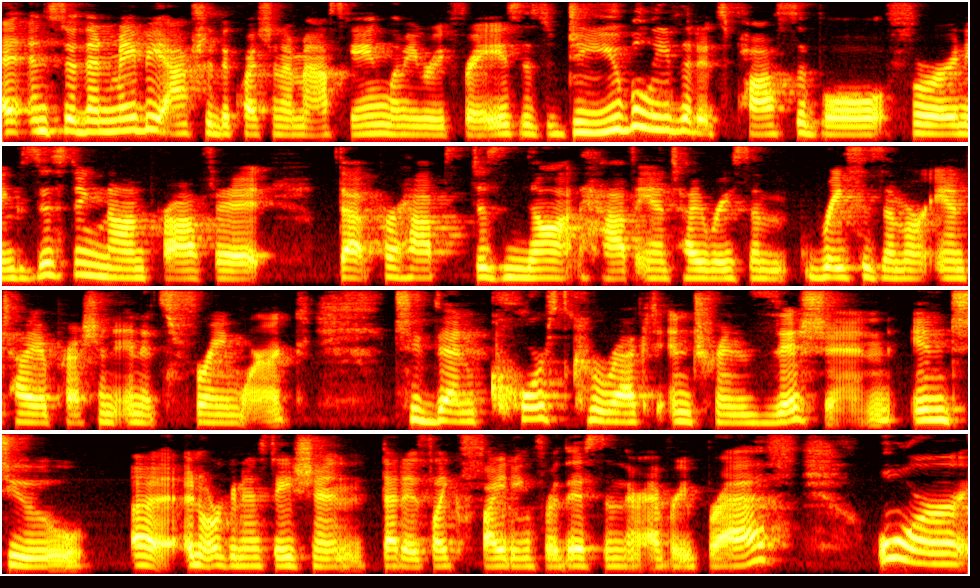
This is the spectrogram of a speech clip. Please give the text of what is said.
and, and so then maybe actually the question i'm asking let me rephrase is do you believe that it's possible for an existing nonprofit that perhaps does not have anti-racism racism or anti-oppression in its framework to then course correct and transition into a, an organization that is like fighting for this in their every breath or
